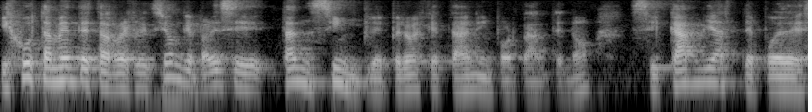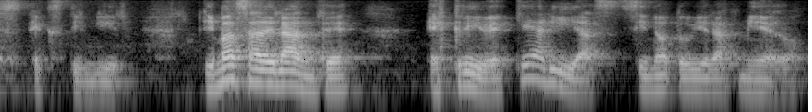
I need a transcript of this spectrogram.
Y justamente esta reflexión que parece tan simple, pero es que es tan importante, ¿no? Si cambias, te puedes extinguir. Y más adelante, escribe, ¿qué harías si no tuvieras miedo?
